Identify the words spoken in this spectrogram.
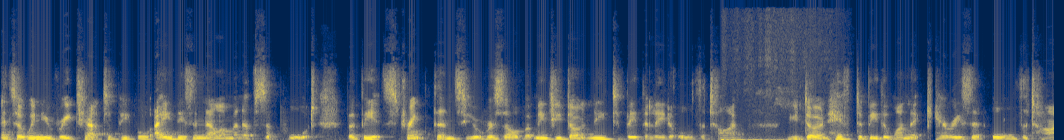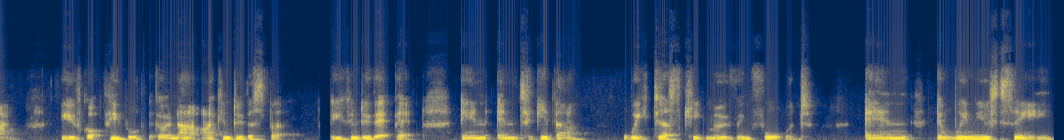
And so when you reach out to people, A, there's an element of support, but B, it strengthens your resolve. It means you don't need to be the leader all the time. You don't have to be the one that carries it all the time. You've got people that go, nah, I can do this but you can do that bit and and together we just keep moving forward and and when you see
